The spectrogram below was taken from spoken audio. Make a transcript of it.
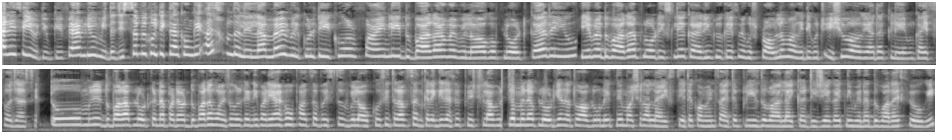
प्यारी सी यूट्यूब की फैमिली उम्मीद है जिससे बिल्कुल ठीक ठाक होंगे। अल्हम्दुलिल्लाह, मैं भी बिल्कुल ठीक हूँ और फाइनली दोबारा मैं ब्लॉग अपलोड कर रही हूँ। ये मैं दोबारा अपलोड इसलिए कर रही हूँ क्योंकि इसमें कुछ प्रॉब्लम आ गई थी, कुछ इशू आ गया था क्लेम का इस वजह से। तो मुझे दोबारा अपलोड करना पड़ा और दोबारा वॉइस ओवर करनी पड़ी। आई होप आप सब इस व्लॉग को उसी तरह पसंद करेंगे जैसे पिछला जब मैंने अपलोड किया था तो आप लोगों ने इतने माशाल्लाह लाइक्स दिए थे कमेंट्स आए थे। प्लीज़ दोबारा लाइक कर दीजिएगा, इतनी मेहनत दोबारा इस पे होगी।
